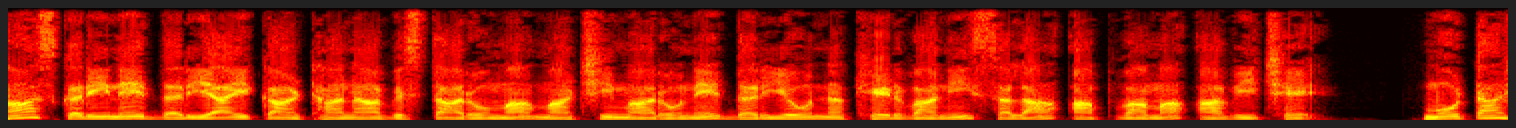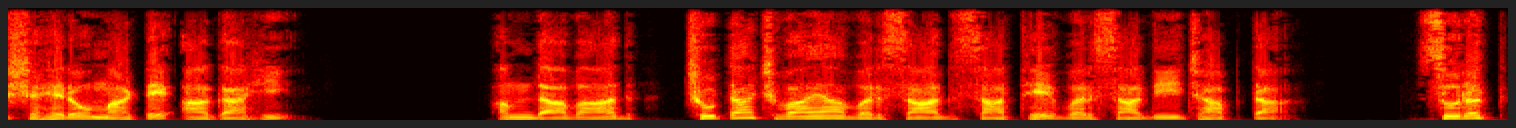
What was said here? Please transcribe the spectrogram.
ખાસ કરીને દરિયાઈ કાંઠાના વિસ્તારોમાં માછીમારોને દરિયો ન ખેડવાની સલાહ આપવામાં આવી છે. મોટા શહેરો માટે આગાહી. અમદાવાદ, છૂટાછવાયા વરસાદ સાથે વરસાદી ઝાપટા. સુરત.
